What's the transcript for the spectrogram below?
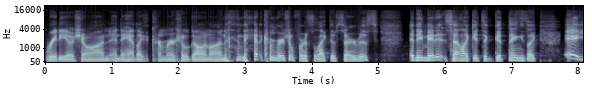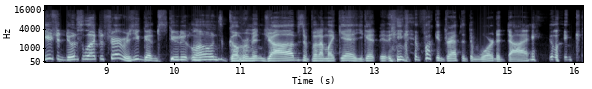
radio show on, and they had like a commercial going on, and they had a commercial for a selective service, and they made it sound like it's a good thing. He's like, "Hey, you should do a selective service. You get student loans, government jobs." But I'm like, "Yeah, you get you get fucking drafted to war to die." like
